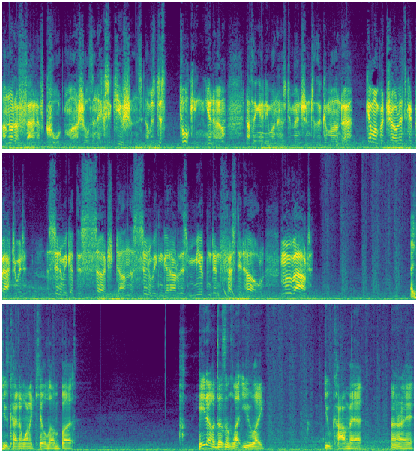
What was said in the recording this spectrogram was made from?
I'm not a fan of court martials and executions. I was just talking, you know. Nothing anyone has to mention to the commander. Come on, patrol, let's get back to it. The sooner we get this search done, the sooner we can get out of this mutant-infested hole. Move out. I do kind of want to kill them, but Hado doesn't let you like do combat. All right.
